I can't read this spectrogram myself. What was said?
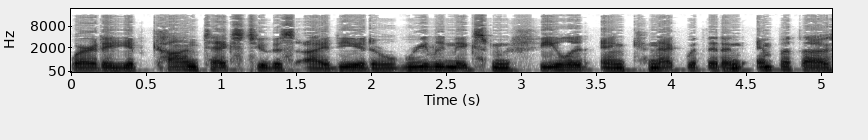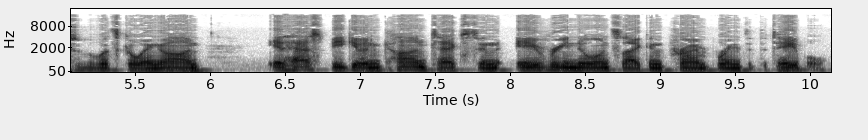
where to give context to this idea to really make someone feel it and connect with it and empathize with what's going on, it has to be given context in every nuance I can try and bring to the table.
